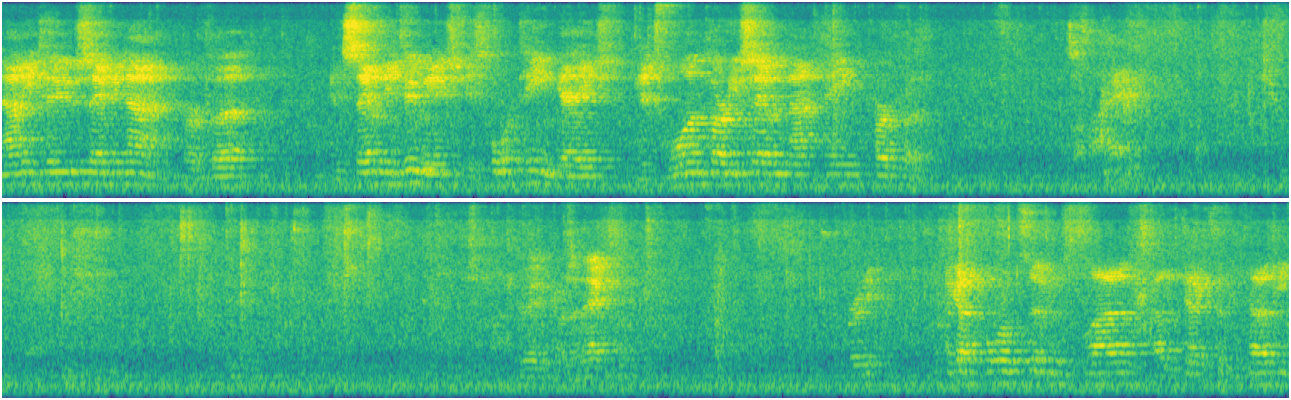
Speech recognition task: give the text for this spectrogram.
ninety-two seventy-nine per foot. And seventy-two inch is fourteen gauge, and it's one thirty-seven nineteen per foot. That's all I have. Ready for the next one? Ready? I got four oh seven supplies out of Jackson, Kentucky.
